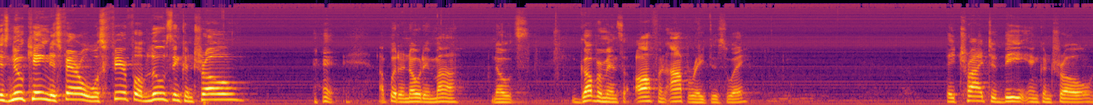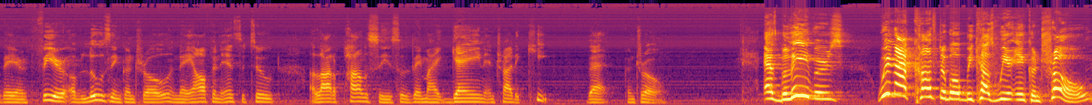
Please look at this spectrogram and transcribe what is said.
This new king, this Pharaoh, was fearful of losing control. I put a note in my notes. Governments often operate this way. They try to be in control. They are in fear of losing control, and they often institute a lot of policies so that they might gain and try to keep that control. As believers, we're not comfortable because we're in control.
